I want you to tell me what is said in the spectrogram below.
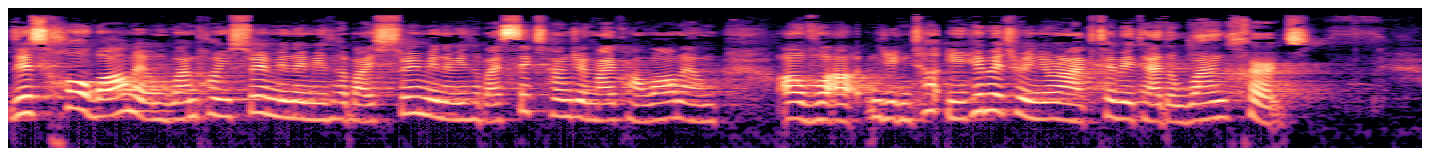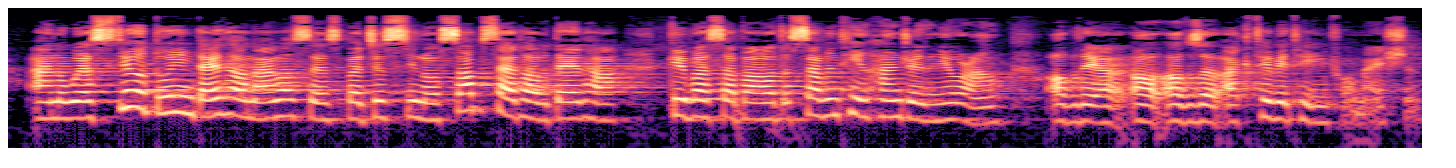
this whole volume, 1.3 millimeter by 3 millimeter by 600 micron volume of uh, inhibitory neuron activity at 1 hertz. And we're still doing data analysis, but just you know subset of data give us about 1,700 neuron of the, uh, of the activity information.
